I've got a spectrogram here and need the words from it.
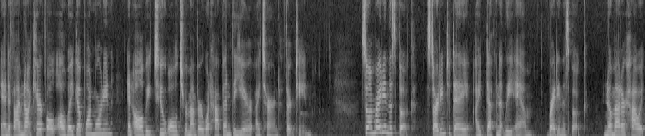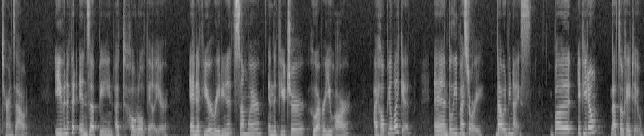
and if I'm not careful, I'll wake up one morning and I'll be too old to remember what happened the year I turned 13. So I'm writing this book. Starting today, I definitely am writing this book, no matter how it turns out, even if it ends up being a total failure. And if you're reading it somewhere in the future, whoever you are, I hope you'll like it and believe my story. That would be nice. But if you don't, that's okay too.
